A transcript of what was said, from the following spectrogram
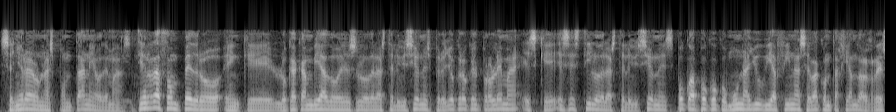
señora era una espontánea o demás. Tiene razón Pedro en que lo que ha cambiado es lo de las televisiones, pero yo creo que el problema es que ese estilo de las televisiones, poco a poco, como una lluvia fina, se va contagiando al resto.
